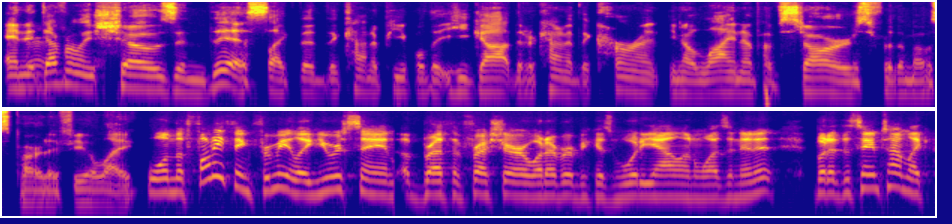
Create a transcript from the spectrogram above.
And it definitely shows in this, like the the kind of people that he got that are kind of the current, you know, lineup of stars for the most part, I feel like. Well, and the funny thing for me, like you were saying, a breath of fresh air or whatever, because Woody Allen wasn't in it. But at the same time, like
